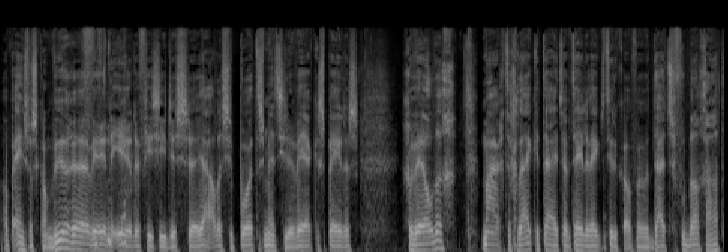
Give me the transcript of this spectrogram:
opeens was Cambuur weer in de eredivisie. Dus ja, alle supporters, mensen die er werken, spelers... Geweldig. Maar tegelijkertijd, we hebben het de hele week natuurlijk over Duitse voetbal gehad.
